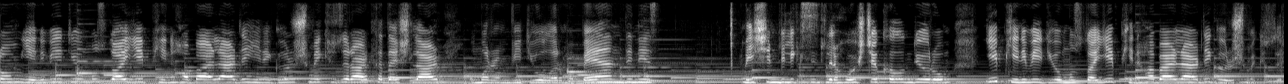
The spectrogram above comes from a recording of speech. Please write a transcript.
diyorum. Yeni videomuzda yepyeni haberlerde yine görüşmek üzere arkadaşlar. Umarım videolarımı beğendiniz. Ve şimdilik sizlere hoşça kalın diyorum. Yepyeni videomuzda yepyeni haberlerde görüşmek üzere.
